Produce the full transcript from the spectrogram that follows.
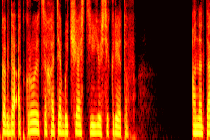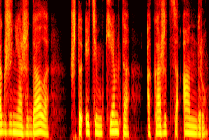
когда откроется хотя бы часть ее секретов. Она также не ожидала, что этим кем-то окажется Андру.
